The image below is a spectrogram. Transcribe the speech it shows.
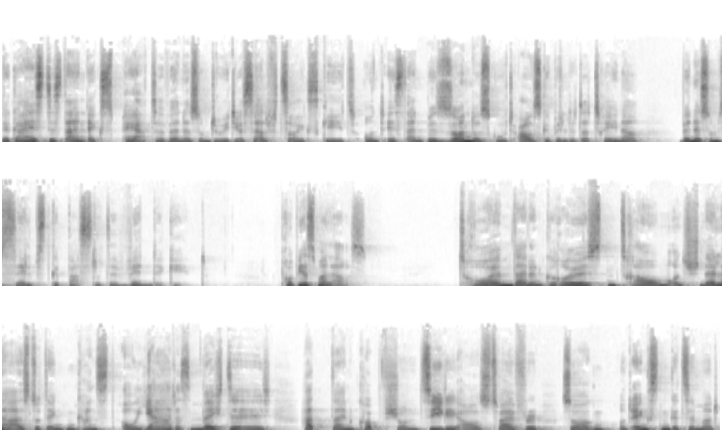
Der Geist ist ein Experte, wenn es um Do-it-yourself-Zeugs geht und ist ein besonders gut ausgebildeter Trainer, wenn es um selbst gebastelte Wände geht. Probier's mal aus. Träum deinen größten Traum und schneller als du denken kannst, oh ja, das möchte ich, hat dein Kopf schon Ziegel aus Zweifel, Sorgen und Ängsten gezimmert,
